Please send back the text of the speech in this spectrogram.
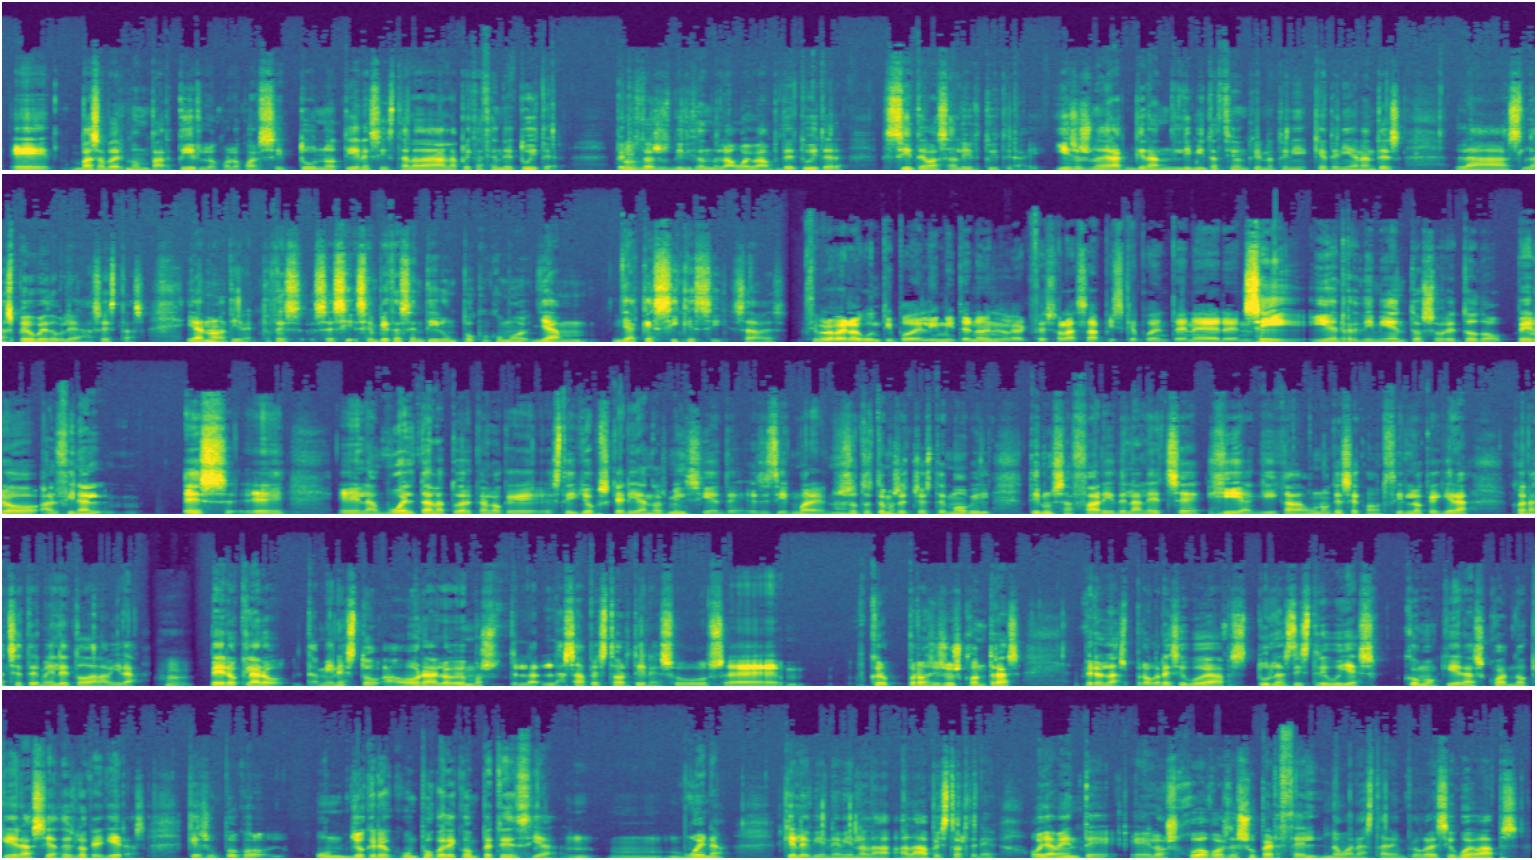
Eh, vas a poder compartirlo, con lo cual si tú no tienes instalada la aplicación de Twitter, pero estás utilizando la web app de Twitter, sí te va a salir Twitter ahí. Y eso es una de las grandes limitaciones que, no que tenían antes las, las PWAs estas. Y ya no la tienen. Entonces se, empieza a sentir un poco como ya, ya que sí que sí, ¿sabes? Siempre va a haber algún tipo de límite, ¿no? En el acceso a las APIs que pueden tener. En... Sí, y en rendimiento sobre todo. Pero al final es eh, eh, la vuelta a la tuerca, lo que Steve Jobs quería en 2007. Es decir, bueno, nosotros te hemos hecho este móvil, tiene un Safari de la leche y aquí cada uno que se consigue lo que quiera con HTML toda la vida. Hmm. Pero claro, también esto ahora lo vemos, la, App Store tiene sus eh, pros y sus contras, pero las Progressive Apps tú las distribuyes como quieras, cuando quieras y haces lo que quieras, que es un poco un, yo creo un poco de competencia mm, buena que le viene bien a la, App Store tener. Obviamente eh, los juegos de Supercell no van a estar en Progressive Web Apps,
